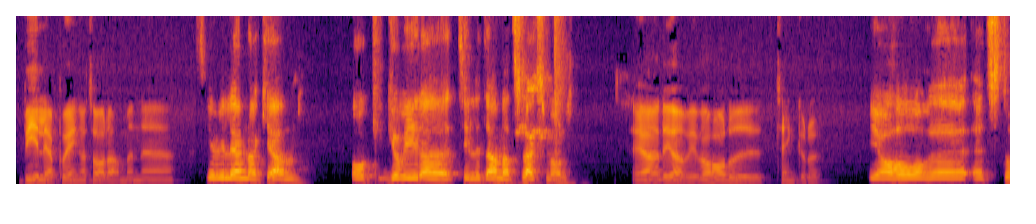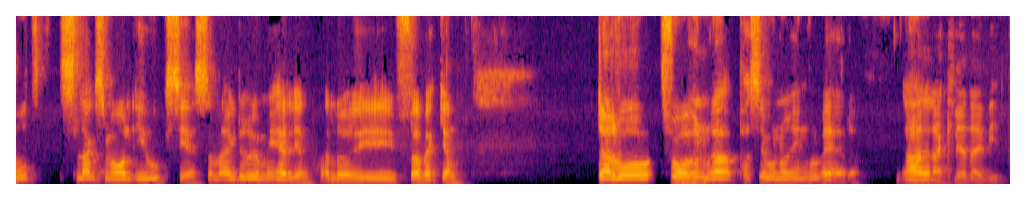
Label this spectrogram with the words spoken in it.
billiga poäng att ta där, men eh, Ska vi lämna Cannes och gå vidare till ett annat slagsmål? ja, det gör vi. Vad har du, tänker du? Jag har eh, ett stort slagsmål i Oxie som ägde rum i helgen, eller i förra veckan. Där det var 200 personer involverade. Eh, Alla klädda i vitt.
